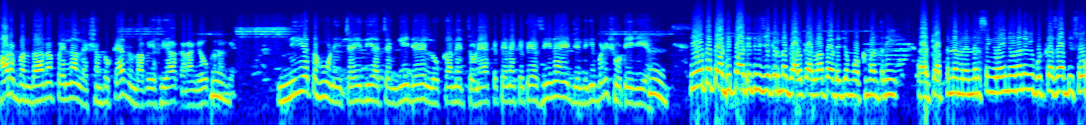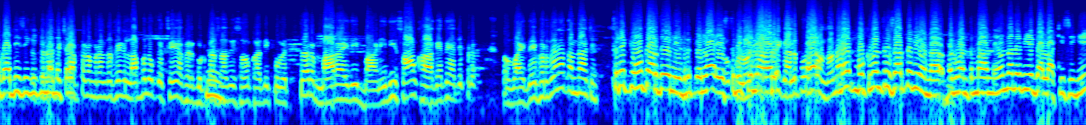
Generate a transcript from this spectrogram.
ਹਰ ਬੰਦਾ ਨਾ ਪਹਿਲਾਂ ਇਲੈਕਸ਼ਨ ਤੋਂ ਕਹਿ ਦਿੰਦਾ ਵੀ ਅਸੀਂ ਆਹ ਕਰਾਂਗੇ, ਉਹ ਕਰਾਂਗੇ। ਨੀਅਤ ਹੋਣੀ ਚਾਹੀਦੀ ਆ ਚੰਗੀ ਜਿਹੜੇ ਲੋਕਾਂ ਨੇ ਚੁਣਿਆ ਕਿਤੇ ਨਾ ਕਿਤੇ ਅਸੀਂ ਨਾ ਇਹ ਜ਼ਿੰਦਗੀ ਬੜੀ ਛੋਟੀ ਜੀ ਆ। ਇਹ ਉਹ ਤਾਂ ਤੁਹਾਡੀ ਪਾਰਟੀ ਦੀ ਵੀ ਜੇਕਰ ਮੈਂ ਗੱਲ ਕਰ ਲਾਂ ਤੁਹਾਡੇ ਜੋ ਮੁੱਖ ਮੰਤਰੀ ਕੈਪਟਨ ਅਮਰਿੰਦਰ ਸਿੰਘ ਰਹੇ ਨੇ ਉਹਨਾਂ ਨੇ ਵੀ ਗੁਟਕਾ ਸਾਹਿਬ ਦੀ ਸੌ ਖਾਦੀ ਸੀਗੀ ਕਿ ਮੈਂ ਕੈਪਟਨ ਅਮਰਿੰਦਰ ਸਿੰਘ ਲੱਭ ਲੋ ਕਿੱਥੇ ਆ ਫਿਰ ਗੁਟਕਾ ਸਾਹਿਬ ਦੀ ਸਹੁੰ ਖਾਦੀ ਪਵਿੱਤਰ ਮਹਾਰਾਜ ਦੀ ਬਾਣੀ ਦੀ ਸਹੁੰ ਖਾ ਕੇ ਤੇ ਅੱਜ ਵਜਦੇ ਫਿਰਦੇ ਨਾ ਕੰਧਾਂ 'ਚ। ਫਿਰ ਇਹ ਕਿਉਂ ਕਰਦੇ ਆ ਲੀਡਰ? ਪਹਿਲਾਂ ਇਸ ਤਰੀਕੇ ਨਾਲ ਗੱਲ ਦਿਓ ਨਾ। ਮੈਂ ਮੁੱਖ ਮੰਤਰੀ ਸਾਹਿਬ ਤੇ ਵੀ ਆਉਣਾ ਭਗਵੰਤ ਮਾਨ ਨੇ ਉਹਨਾਂ ਨੇ ਵੀ ਇਹ ਗੱਲ ਆਖੀ ਸੀਗੀ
